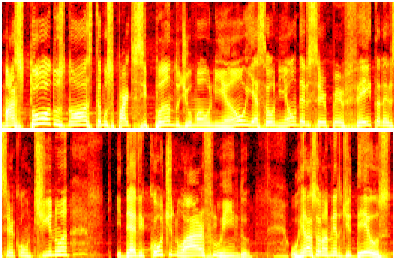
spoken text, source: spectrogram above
Mas todos nós estamos participando de uma união e essa união deve ser perfeita, deve ser contínua e deve continuar fluindo. O relacionamento de Deus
